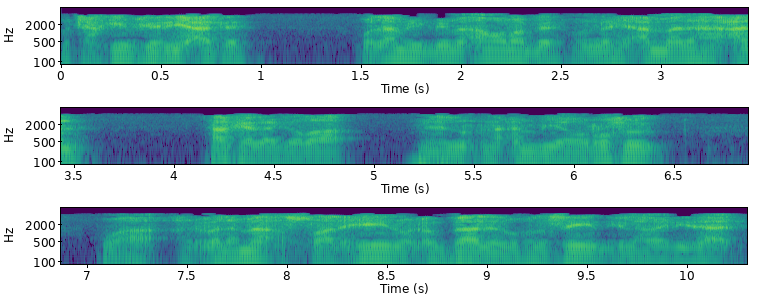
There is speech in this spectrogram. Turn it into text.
وتحكيم شريعته والأمر بما أمر به والنهي عما نهى عنه. هكذا جرى من الأنبياء والرسل والعلماء الصالحين والعباد المخلصين إلى غير ذلك.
